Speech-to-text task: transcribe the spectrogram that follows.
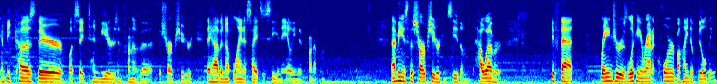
and because they're let's say 10 meters in front of the, the sharpshooter they have enough line of sight to see an alien in front of them that means the sharpshooter can see them however if that ranger is looking around a corner behind a building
